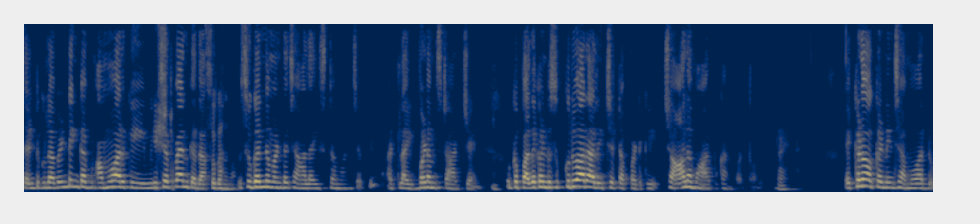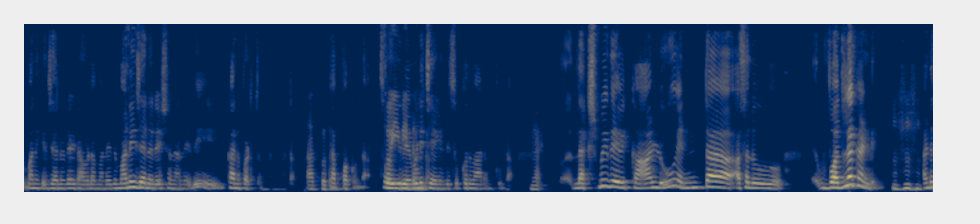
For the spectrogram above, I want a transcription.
సెంటు గులాబీ అంటే ఇంకా అమ్మవారికి మీకు. చెప్పాను కదా సుగంధం సుగంధం అంటే చాలా ఇష్టం అని చెప్పి అట్లా ఇవ్వడం స్టార్ట్ చేయండి. ఒక పదకొండు శుక్రవారాలు ఇచ్చేటప్పటికి చాలా మార్పు కనపడుతుంది రైట్ ఎక్కడో అక్కడి నుంచి అమ్మవారు మనకి జనరేట్ అవడం అనేది మనీ జనరేషన్ అనేది కనపడుతుంది అనమాట తప్పకుండా సో ఈ రెమెడీ. చేయండి శుక్రవారం పూట. లక్ష్మీదేవి కాళ్ళు ఎంత అసలు వదలకండి. అంటే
